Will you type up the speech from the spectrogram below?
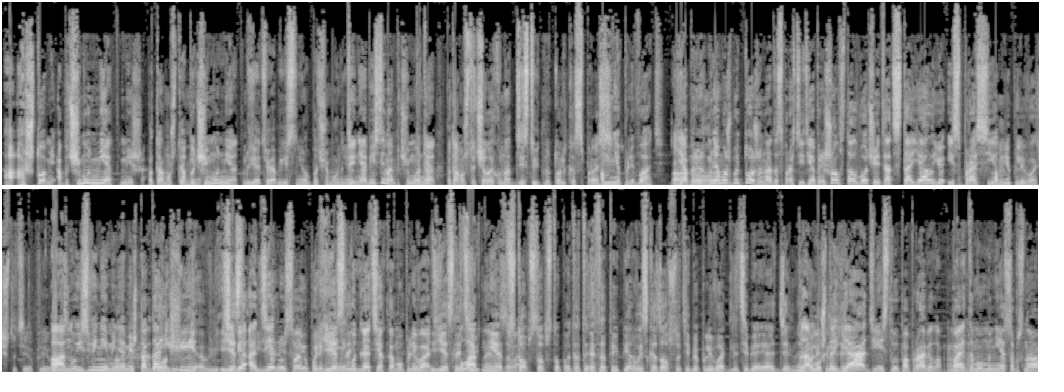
А, а что? А почему нет, Миша? Потому что А нет. почему нет? Я тебе объяснил, почему нет. Ты не объясни мне, почему потому, нет. Потому что человеку надо действительно только спросить. А мне плевать. А, я ну... при... Мне, может быть, тоже надо спросить. Я пришел, встал в очередь, отстоял да. ее и спросил. А мне плевать, что тебе плевать. А, ну извини меня, Миш, тогда вот ищи не, себе если, отдельную свою поликлинику если, для тех, кому плевать. Если Платная те... Нет, называю. стоп, стоп, стоп. Это ты, это ты первый сказал, что тебе плевать для тебя и отдельно. Потому что я действую по правилам. Угу. Поэтому мне, собственно,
